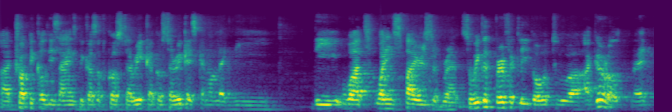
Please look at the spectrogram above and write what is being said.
uh, tropical designs because of Costa Rica. Costa Rica is kind of like the the what what inspires the brand. So we could perfectly go to a, a girl, right,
